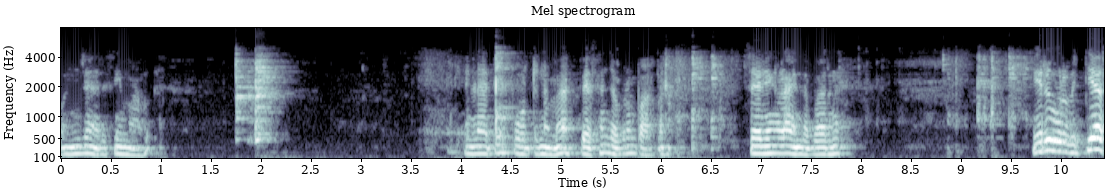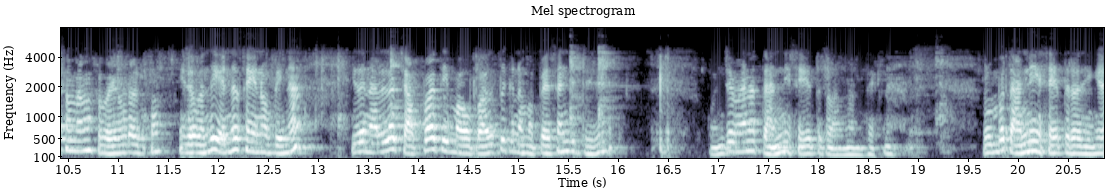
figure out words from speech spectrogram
கொஞ்சம் அரிசி மாவு. எல்லாத்தையும் போட்டு நம்ம பிசைஞ்ச அப்புறம் பார்க்கலாம் சரிங்களா? இந்த பாருங்கள் இது ஒரு வித்தியாசமான சுவையோடு இருக்கும். இதை வந்து என்ன செய்யணும் அப்படின்னா இதை நல்லா சப்பாத்தி மாவு பதத்துக்கு நம்ம பிசைஞ்சிட்டு கொஞ்சம் வேணால் தண்ணி சேர்த்துக்கலாம் அந்த ரொம்ப தண்ணியை சேர்த்துடாதீங்க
